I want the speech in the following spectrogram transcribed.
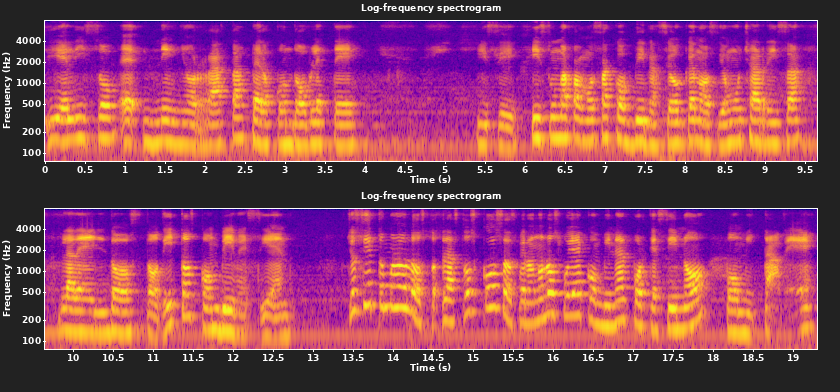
Y él hizo el Niño Rata, pero con doble T. Y sí, hizo una famosa combinación que nos dio mucha risa, la de dos toditos con Vive 100. Yo sí he tomado las dos cosas, pero no los voy a combinar porque si no, vomitaré.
